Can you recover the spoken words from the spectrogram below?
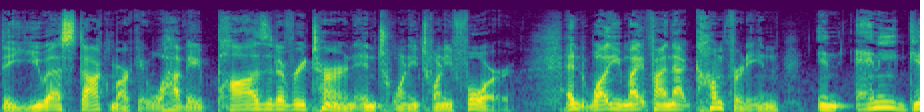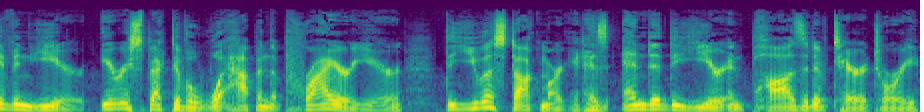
the US stock market will have a positive return in 2024. And while you might find that comforting, in any given year, irrespective of what happened the prior year, the US stock market has ended the year in positive territory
